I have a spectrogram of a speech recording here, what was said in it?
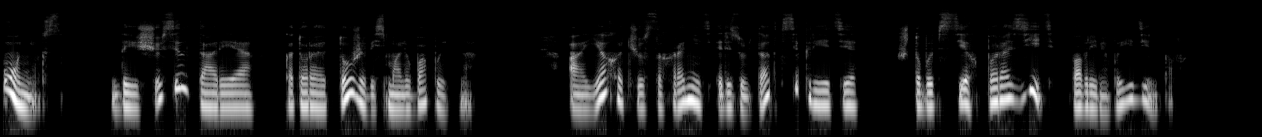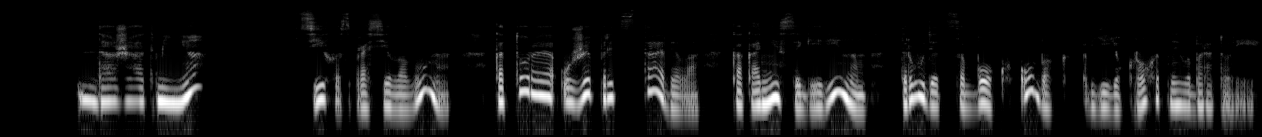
Оникс, да еще Синтария, которая тоже весьма любопытна. А я хочу сохранить результат в секрете, чтобы всех поразить во время поединков. Даже от меня? тихо спросила Луна, которая уже представила, как они с Эгерином трудятся бок о бок в ее крохотной лаборатории.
